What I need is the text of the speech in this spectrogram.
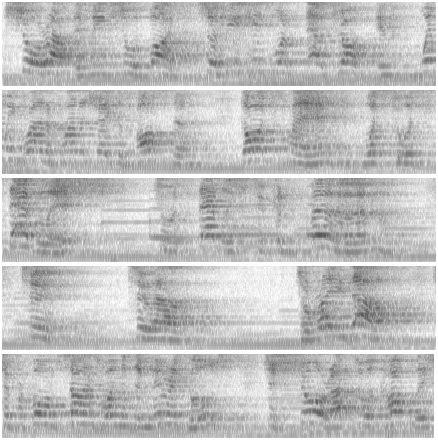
shore up, it means to abide. So here, here's what our job in when we plan a planted Planetshakers Austin, God's plan was to establish, to establish, to confirm to, to, um, to raise up, to perform signs, wonders, and miracles, to shore up, to accomplish.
